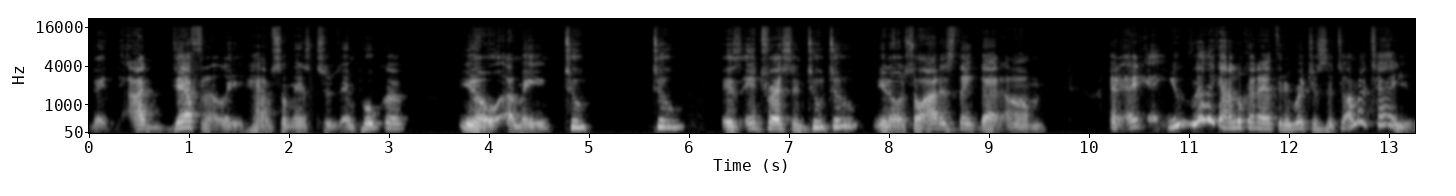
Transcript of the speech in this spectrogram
they, I definitely have some interest in Puka. You know, I mean, two two is interesting, Tutu. You know, so I just think that um, and, and you really got to look at Anthony Richardson too. I'm gonna tell you,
